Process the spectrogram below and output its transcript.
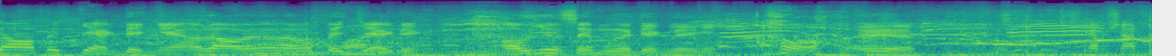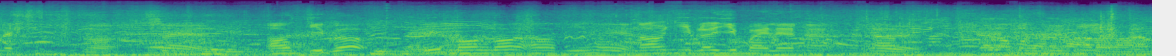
เราไปแจกเด็กไงเอาเราแล้วเราไปแจกเด็ก เอายื่นใส่มือเด็กเลยไงอ๋อเออกำชับเลยอ๋อใช่ เอาจิบแล้วนี่น้องน้องเอาพี่ให้เราหยิบแล้วหยิบไปเลยฮะเออไม่ต้องมาซื้อที่นะครับ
